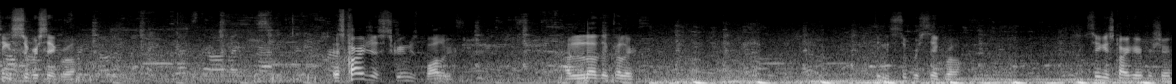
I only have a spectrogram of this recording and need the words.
thing's super sick, bro. This car just screams baller. I love the color. I think it's super sick, bro. Sickest car here for sure.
